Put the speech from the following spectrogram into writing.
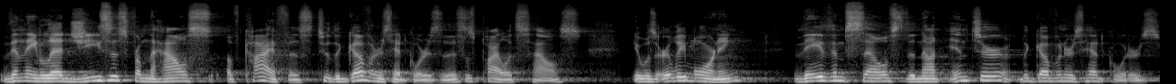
Then they led Jesus from the house of Caiaphas to the governor's headquarters. This is Pilate's house. It was early morning. They themselves did not enter the governor's headquarters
